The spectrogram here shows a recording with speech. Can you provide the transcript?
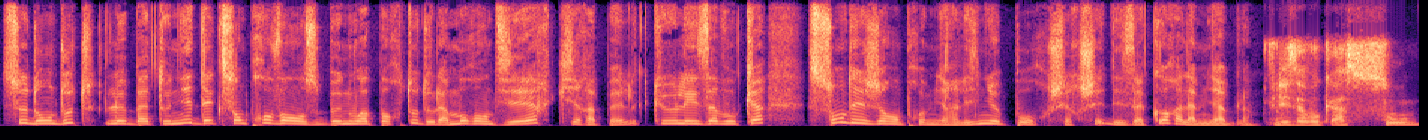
ce dont doute le bâtonnier d'Aix-en-Provence, Benoît Porto de la Morandière, qui rappelle que les avocats sont déjà en première ligne pour chercher des accords à l'amiable. Les avocats sont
